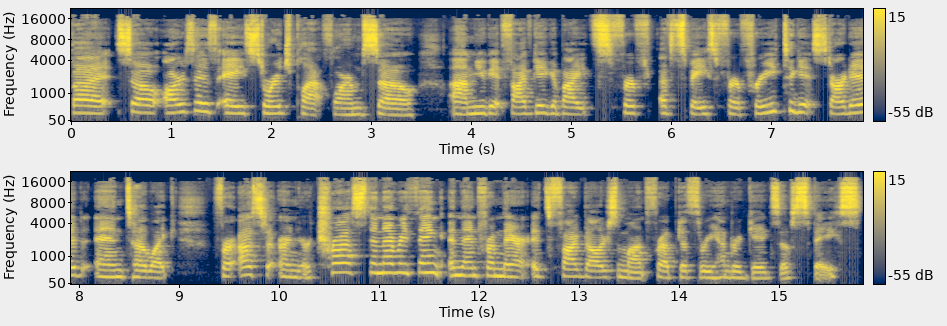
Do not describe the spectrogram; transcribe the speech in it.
But so ours is a storage platform. So um, you get five gigabytes for of space for free to get started and to like for us to earn your trust and everything. And then from there, it's $5 a month for up to 300 gigs of space.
